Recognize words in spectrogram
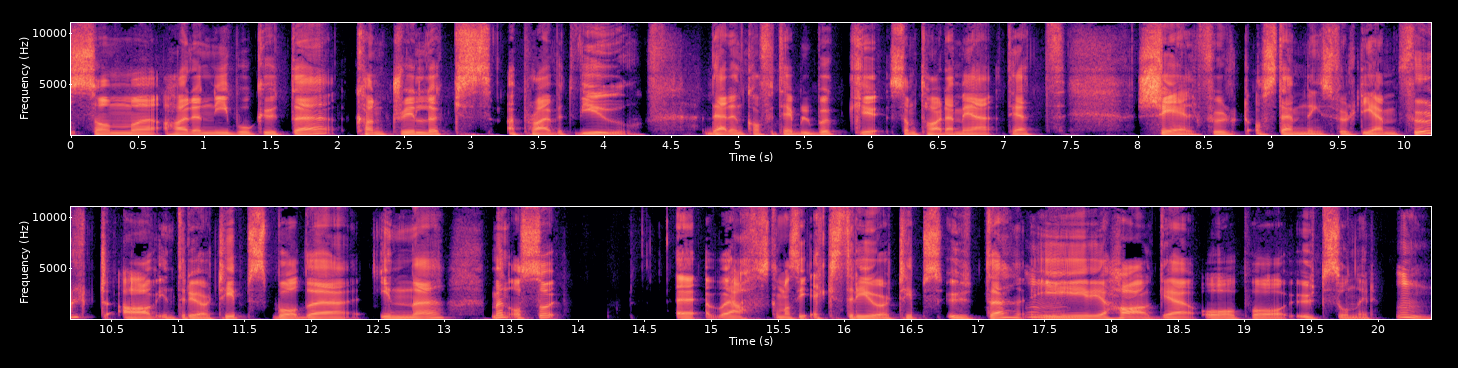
som eh, har en ny bok ute, Country Looks A Private View. Det er en coffee table book eh, som tar deg med til et sjelfullt og stemningsfullt hjem, fullt av interiørtips, både inne, men også eh, ja, skal man si eksteriørtips ute, i hage og på utesoner. Mm.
